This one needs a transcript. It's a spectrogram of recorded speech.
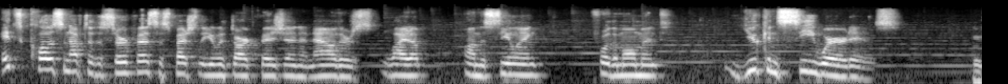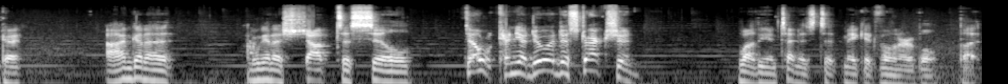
it's close enough to the surface, especially you with dark vision, and now there's light up on the ceiling for the moment. You can see where it is. Okay. I'm gonna I'm gonna shout to Syl Syl, can you do a distraction? Well the intent is to make it vulnerable, but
